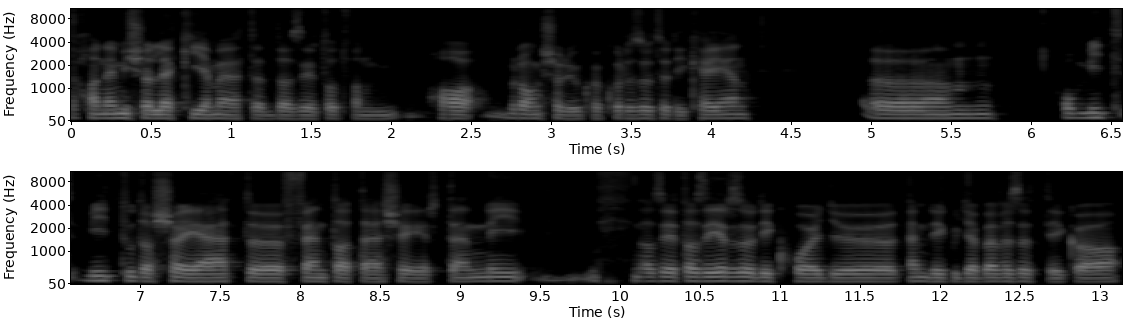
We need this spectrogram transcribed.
ha nem is a legkiemeltebb, de azért ott van, ha rangsorjuk, akkor az ötödik helyen, um, mit, mit tud a saját fenntartásaért tenni. Azért az érződik, hogy nemrég ugye bevezették a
